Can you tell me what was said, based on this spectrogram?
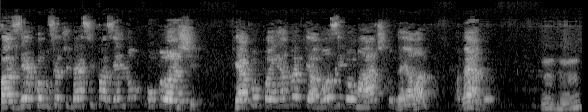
fazer como se eu estivesse fazendo o blush, que é acompanhando aqui, ó, no zigomático dela, tá vendo? Uhum.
